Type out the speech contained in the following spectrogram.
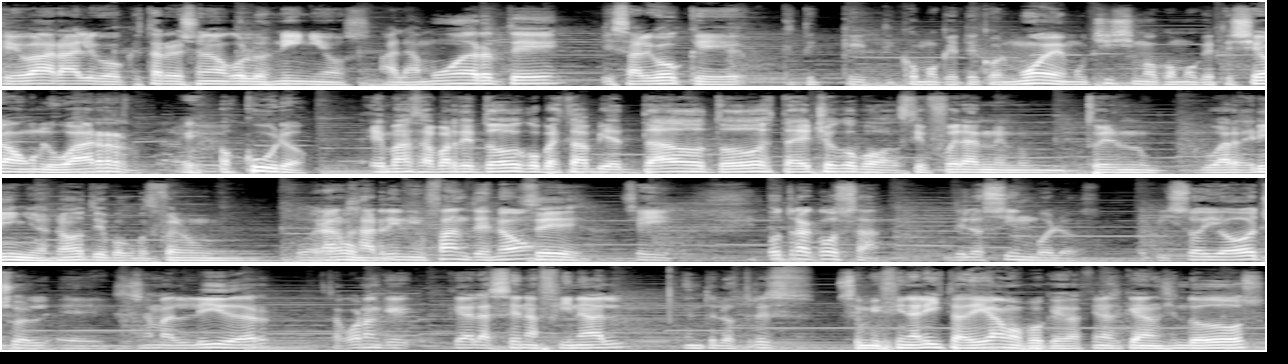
Llevar algo que está relacionado con los niños a la muerte es algo que, que te- que te- como que te conmueve muchísimo, como que te lleva a un lugar eh, oscuro. Es más, aparte de todo, como está ambientado, todo está hecho como si fueran en un, estuvieran en un lugar de niños, ¿no? Tipo como si fueran un... Gran un- jardín de infantes, ¿no? Sí. Sí. Otra cosa de los símbolos. Episodio 8, el, eh, que se llama El Líder. ¿Se acuerdan que queda la escena final entre los tres semifinalistas, digamos, porque al final quedan siendo dos?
